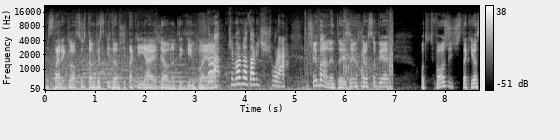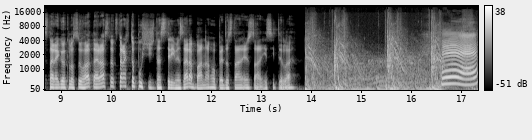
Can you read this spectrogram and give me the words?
Ten Stary Klocuch tam tam się takie jaja działo na tych gameplayach. czy można zabić szczura? Przebane to jest, ja bym chciał sobie odtworzyć takiego starego klocucha, teraz to starach to puścić na streamie. Zarabana, hopie, dostaniesz za nic i tyle. Eee.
